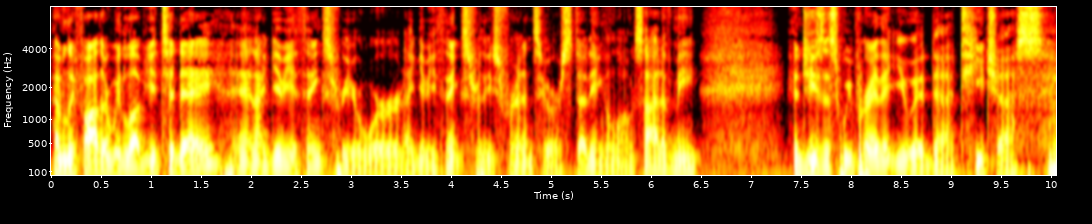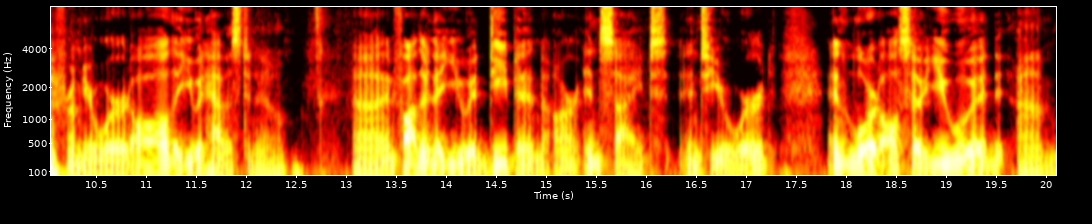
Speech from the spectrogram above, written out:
Heavenly Father, we love you today, and I give you thanks for your Word. I give you thanks for these friends who are studying alongside of me. And Jesus, we pray that you would uh, teach us from your Word all that you would have us to know. Uh, and Father, that you would deepen our insight into your Word and Lord, also, you would um,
